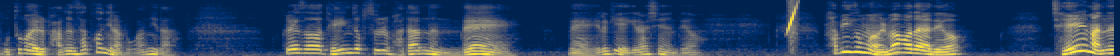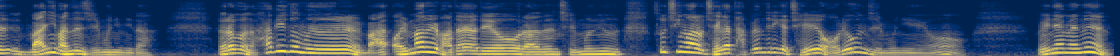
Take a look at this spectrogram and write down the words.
오토바이를 박은 사건이라고 합니다. 그래서 대인 접수를 받았는데 네 이렇게 얘기를 하시는데요. 합의금은 얼마 받아야 돼요? 제일 많은 많이 받는 질문입니다. 여러분 합의금을 마- 얼마를 받아야 돼요? 라는 질문은 솔직히 말하면 제가 답변 드리기가 제일 어려운 질문이에요. 왜냐면은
